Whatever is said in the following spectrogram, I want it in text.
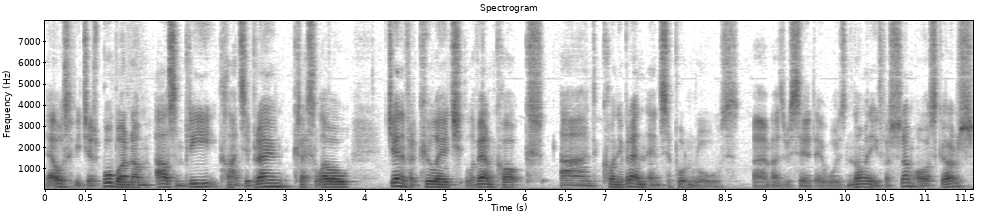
It also features Bo Burnham, Alison Brie, Clancy Brown, Chris Lowell, Jennifer Coolidge, Laverne Cox, and Connie Britton in supporting roles. Um, as we said, it was nominated for some Oscars.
